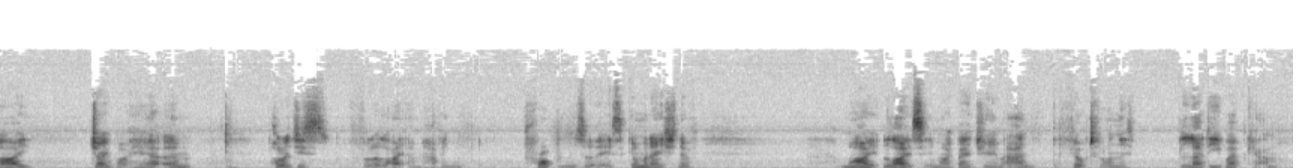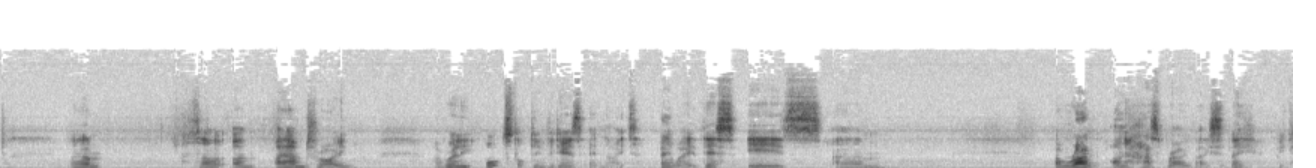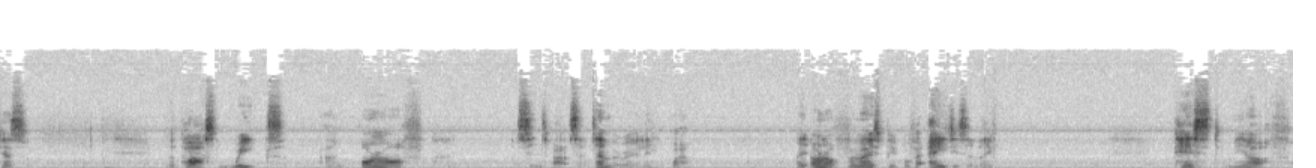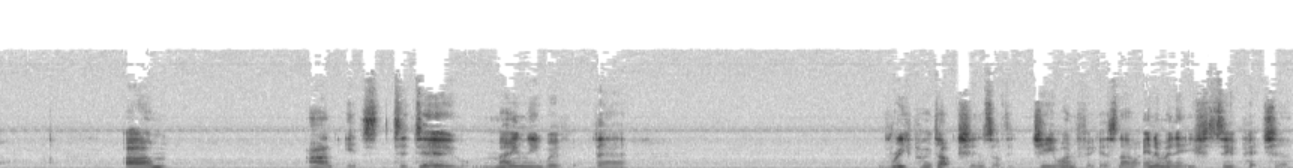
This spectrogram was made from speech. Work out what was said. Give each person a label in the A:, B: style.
A: Hi, JBot here. Um, apologies for the light. I'm having problems with it. It's a combination of my lights in my bedroom and the filter on this bloody webcam. Um, so um, I am trying. I really ought to stop doing videos at night. Anyway, this is um, a rant on Hasbro basically because the past weeks and on and off since about September really. Well on and off for most people for ages that they've pissed me off. Um, and it's to do mainly with their reproductions of the G1 figures. Now in a minute you should see a picture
